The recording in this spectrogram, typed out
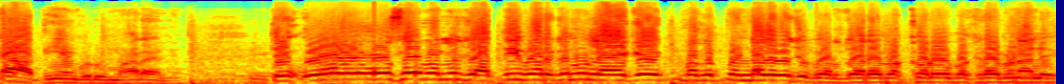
ਢਾਤੀਆਂ ਗੁਰੂ ਮਹਾਰਾਜ ਨੇ। ਤੇ ਉਹ ਉਸੇ ਮਤਲਬ ਜਾਤੀ ਵਰਗ ਨੂੰ ਲੈ ਕੇ ਮਤਲਬ ਪਿੰਡਾਂ ਦੇ ਵਿੱਚ ਗੁਰਦੁਆਰੇ ਵੱਖਰੋ ਵੱਖਰੇ ਬਣਾ ਲਏ।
